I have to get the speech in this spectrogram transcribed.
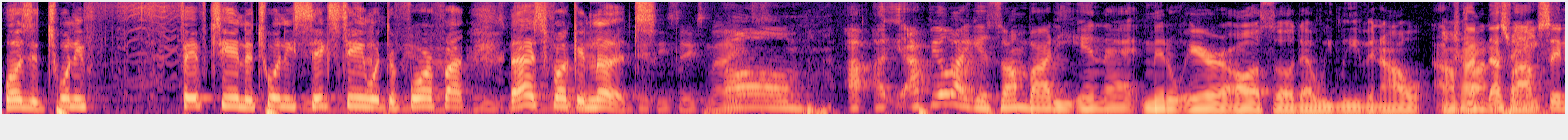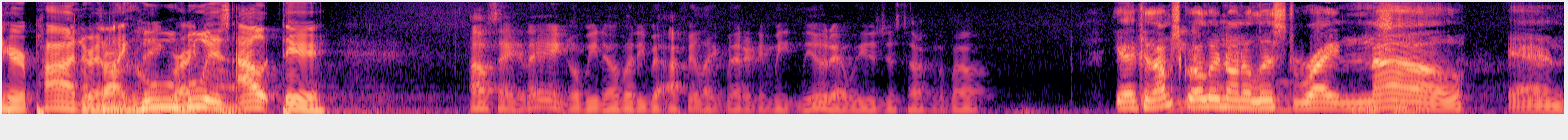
What was it 2015 to 2016 with the four or five? That's fucking nuts. Um, I, I I feel like it's somebody in that middle era also that we leaving out. I'm, trying. to That's why I'm sitting here pondering, like who right who is now. out there? I'm saying they ain't gonna be nobody, but I feel like better than Meek Mill that we was just talking about. Yeah, because I'm scrolling on the list right now, and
